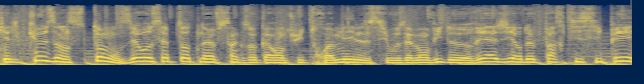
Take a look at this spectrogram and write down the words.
quelques instants. 079 548 3000 si vous avez envie de réagir, de participer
